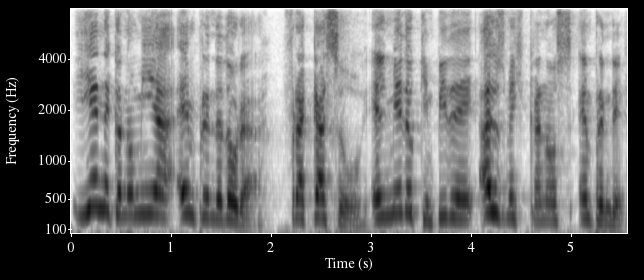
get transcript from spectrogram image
Y en economía emprendedora, fracaso, el miedo que impide a los mexicanos emprender.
